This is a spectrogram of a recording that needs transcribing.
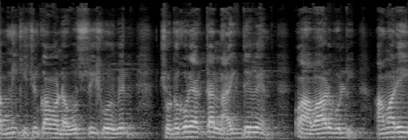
আপনি কিছু কমেন্ট অবশ্যই করবেন, ছোট করে একটা লাইক দেবেন। ও আবার বলি, আমার এই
